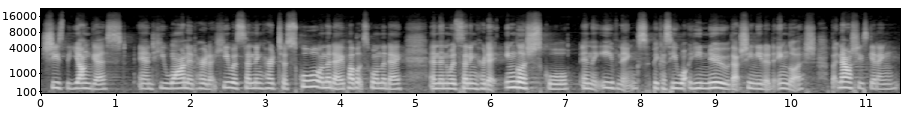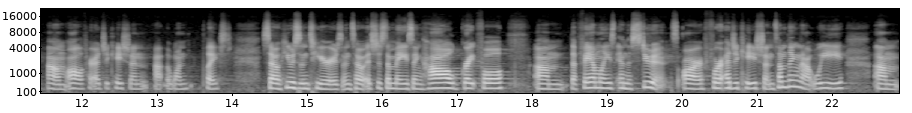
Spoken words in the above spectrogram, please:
she's the youngest. And he wanted her to, he was sending her to school in the day, public school in the day, and then was sending her to English school in the evenings because he, he knew that she needed English. But now she's getting um, all of her education at the one place. So he was in tears. And so it's just amazing how grateful um, the families and the students are for education, something that we um,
